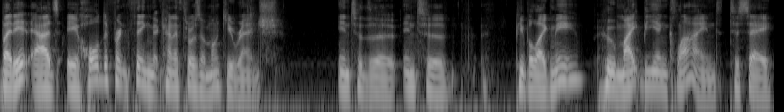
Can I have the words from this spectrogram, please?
but it adds a whole different thing that kind of throws a monkey wrench into the into people like me who might be inclined to say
